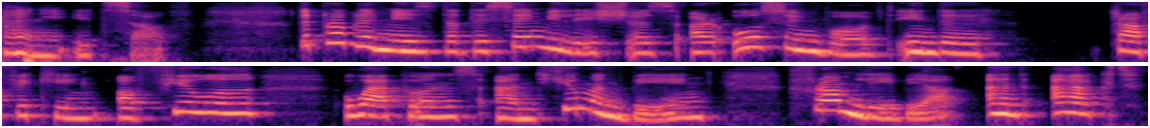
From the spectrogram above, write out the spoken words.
Eni itself. The problem is that the same militias are also involved in the trafficking of fuel, weapons, and human being from Libya and act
